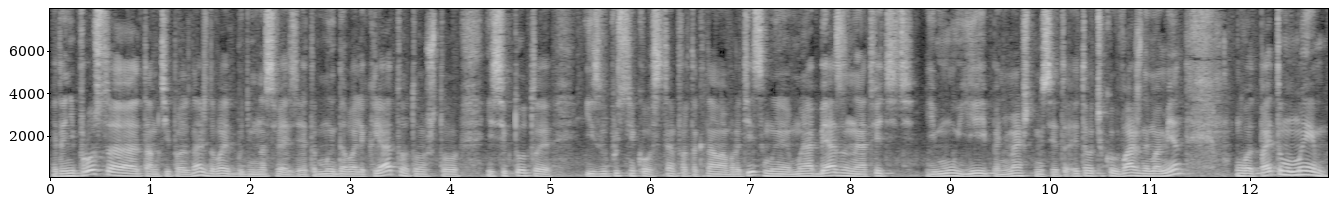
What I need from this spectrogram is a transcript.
это не просто там, типа, знаешь, давай будем на связи. Это мы давали клятву о том, что если кто-то из выпускников Стэнфорда к нам обратится, мы, мы обязаны ответить ему, ей, понимаешь? Это, это вот такой важный момент. Вот, поэтому мы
